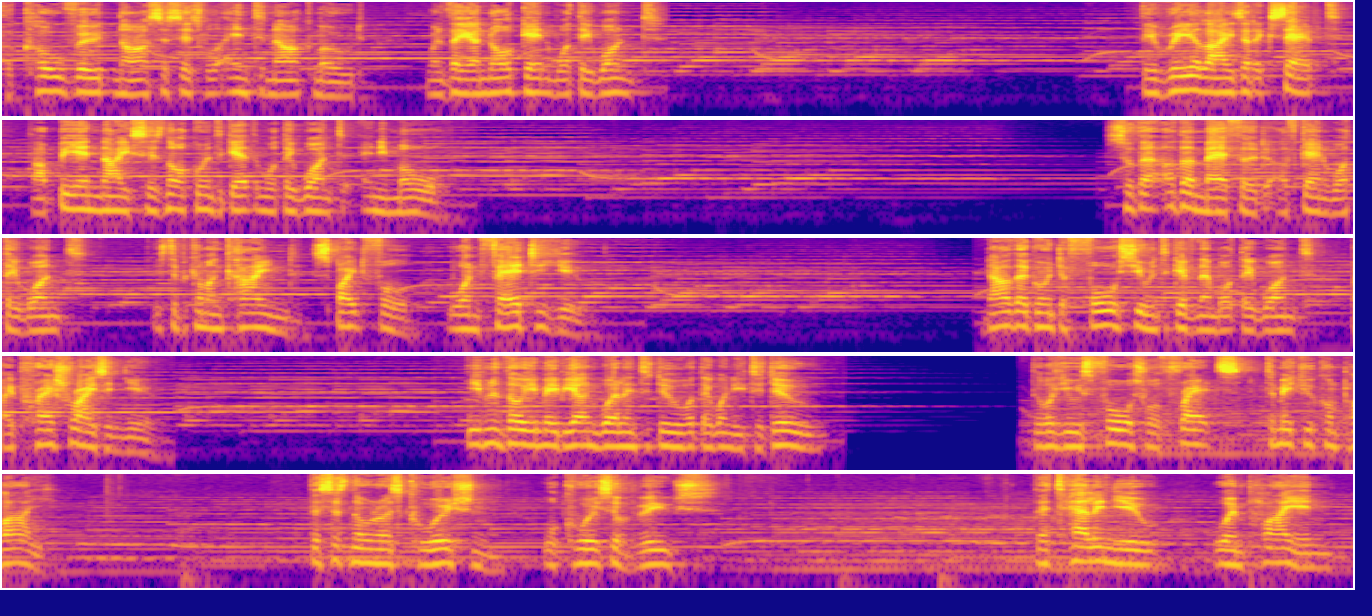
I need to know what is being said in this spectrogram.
The covert narcissist will enter narc mode when they are not getting what they want. They realise and accept that being nice is not going to get them what they want anymore. So their other method of getting what they want is to become unkind, spiteful, or unfair to you. Now they're going to force you into giving them what they want by pressurizing you. Even though you may be unwilling to do what they want you to do, they will use force or threats to make you comply. This is known as coercion or coercive abuse. They're telling you or implying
